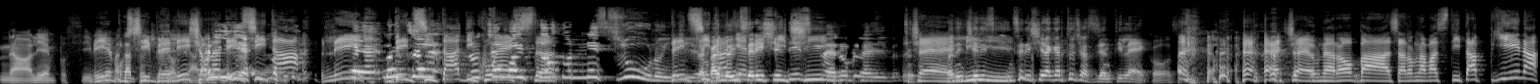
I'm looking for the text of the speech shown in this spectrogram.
No, lì è impossibile. Lì è impossibile, lì c'è una densità, lì eh, densità di non quest. Non c'è mai stato nessuno in densità giro. Quando di inserisci NPC. il Xenoblade. Cioè, Quando lì... inserisci, inserisci la cartuccia si senti l'eco. cioè, una roba, sarà una vastità piena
